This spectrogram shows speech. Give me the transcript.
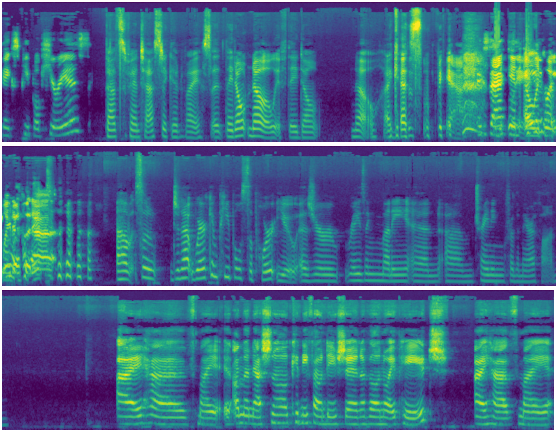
makes people curious. That's fantastic advice. Uh, they don't know if they don't know, I guess. yeah, exactly. An eloquent way to put it. um, so, Jeanette, where can people support you as you're raising money and um, training for the marathon? I have my on the National Kidney Foundation of Illinois page. I have my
